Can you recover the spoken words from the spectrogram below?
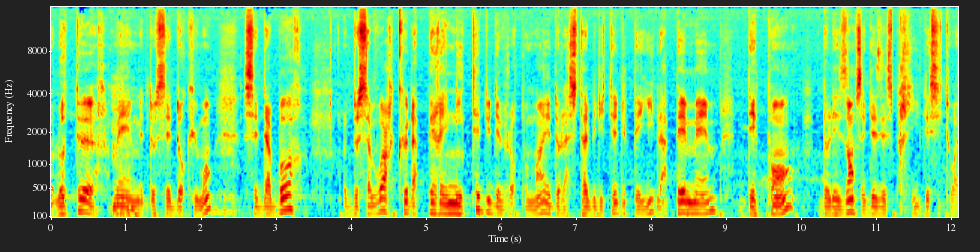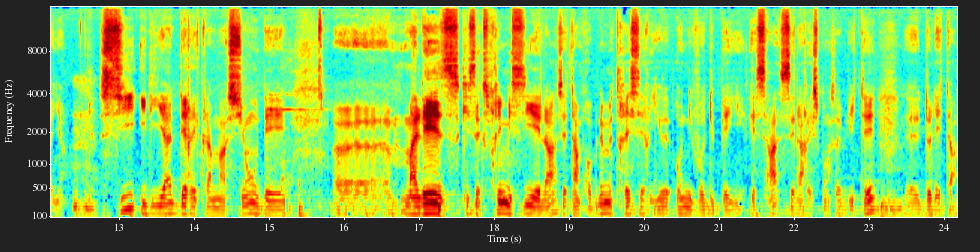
l'auteur mhm. même de ces documents. C'est d'abord de savoir que la pérennité du développement et de la stabilité du pays, la paix même, dépend de l'aisance et des esprits des citoyens. Mhm. S'il y a des réclamations, des euh, malaises qui s'expriment ici et là, c'est un problème très sérieux au niveau du pays. Et ça, c'est la responsabilité mhm. euh, de l'État.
